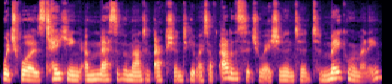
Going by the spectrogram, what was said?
which was taking a massive amount of action to get myself out of the situation and to, to make more money,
